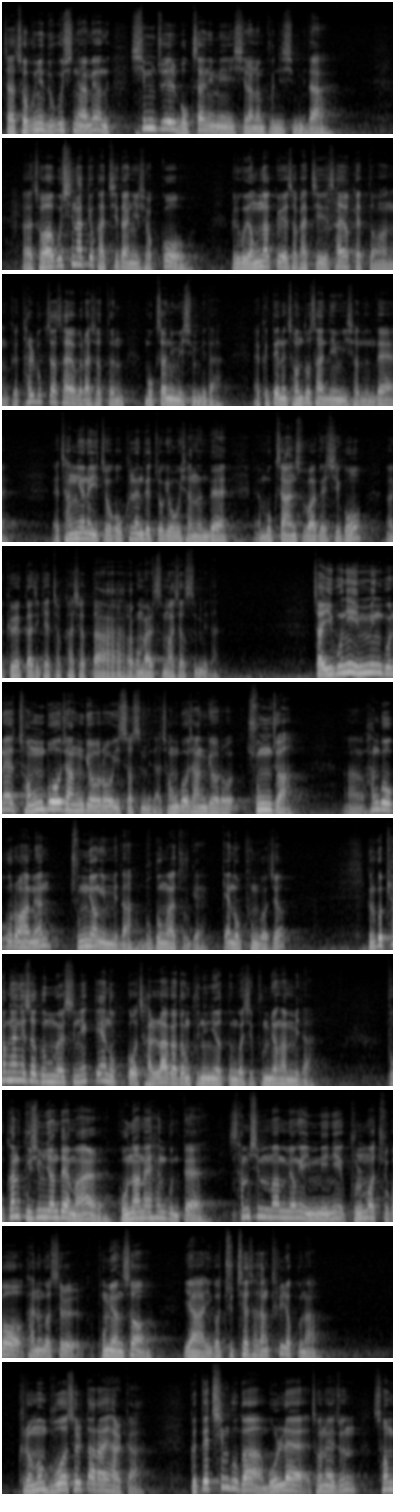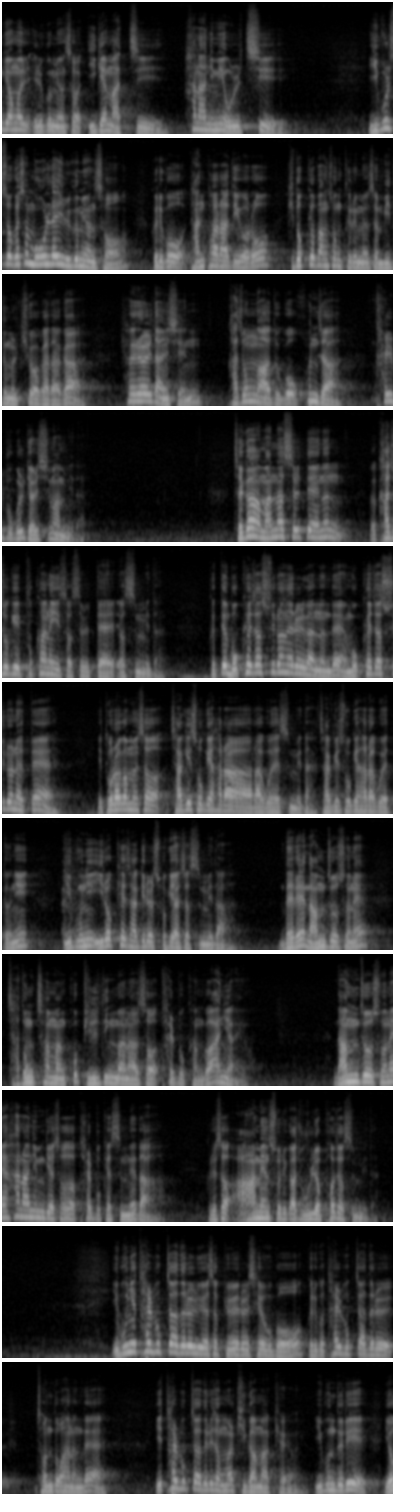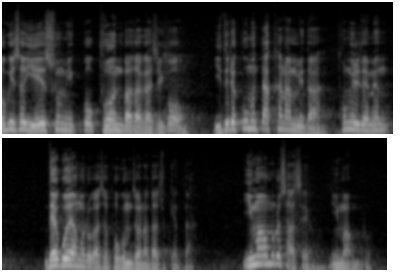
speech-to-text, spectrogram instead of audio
자, 저분이 누구시냐면 심주일 목사님이시라는 분이십니다. 아, 저하고 신학교 같이 다니셨고 그리고 영락교에서 같이 사역했던 그 탈북자 사역을 하셨던 목사님이십니다. 그때는 전도사님이셨는데 작년에 이쪽 오클랜드 쪽에 오셨는데 목사 안수 받으시고 교회까지 개척하셨다라고 말씀하셨습니다. 자, 이분이 인민군의 정보 장교로 있었습니다. 정보 장교로 중좌. 어, 한국으로 하면 중령입니다. 무궁화 두 개. 꽤 높은 거죠. 그리고 평양에서 근무했으니 꽤 높고 잘 나가던 군인이었던 것이 분명합니다. 북한 90년대 말 고난의 행군 때 30만 명의 인민이 굶어 죽어가는 것을 보면서 야 이거 주체 사상 틀렸구나. 그러면 무엇을 따라야 할까? 그때 친구가 몰래 전해준 성경을 읽으면서 이게 맞지 하나님이 옳지 이불 속에서 몰래 읽으면서 그리고 단파 라디오로 기독교 방송 들으면서 믿음을 키워가다가 혈혈단신 가족 놔두고 혼자 탈북을 결심합니다. 제가 만났을 때는 가족이 북한에 있었을 때였습니다. 그때 목회자 수련회를 갔는데 목회자 수련회 때 돌아가면서 자기 소개하라라고 했습니다. 자기 소개하라고 했더니 이분이 이렇게 자기를 소개하셨습니다. 내래 남조선에 자동차 많고 빌딩 많아서 탈북한 거 아니에요. 남조선에 하나님 계셔서 탈북했습니다. 그래서 아멘 소리가 아주 울려 퍼졌습니다. 이분이 탈북자들을 위해서 교회를 세우고 그리고 탈북자들을 전도하는데 이 탈북자들이 정말 기가 막혀요. 이분들이 여기서 예수 믿고 구원받아 가지고 이들의 꿈은 딱 하나입니다. 통일되면 내 고향으로 가서 복음 전하다 죽겠다. 이 마음으로 사세요. 이 마음으로.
